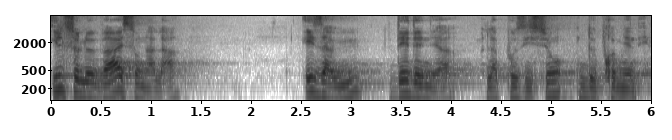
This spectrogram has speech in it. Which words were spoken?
il se leva et s'en alla. Ésaü dédaigna la position de premier-né.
